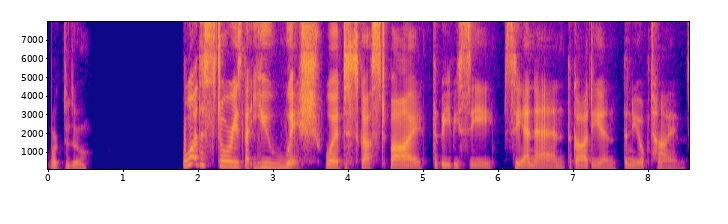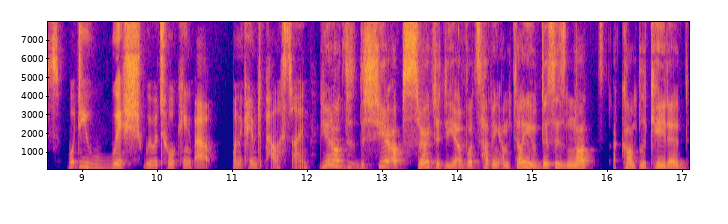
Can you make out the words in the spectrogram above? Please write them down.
work to do. What are the stories that you wish were discussed by the BBC, CNN, The Guardian, The New York Times? What do you wish we were talking about when it came to Palestine? You know, the, the sheer absurdity of what's happening. I'm telling you, this is not a complicated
